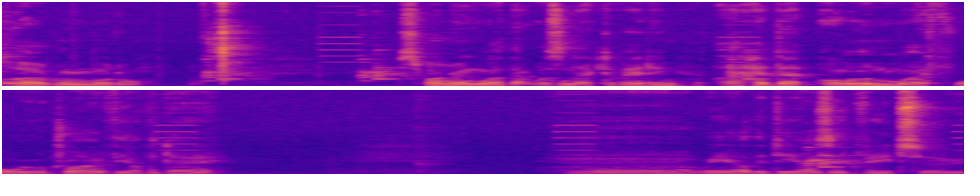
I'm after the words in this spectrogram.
Oh, wrong model. I was wondering why that wasn't activating. I had that on my four-wheel drive the other day. Uh, we are the DRZV2.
